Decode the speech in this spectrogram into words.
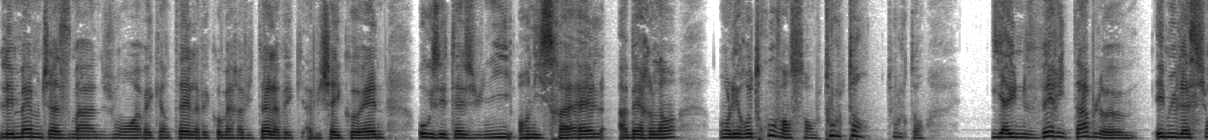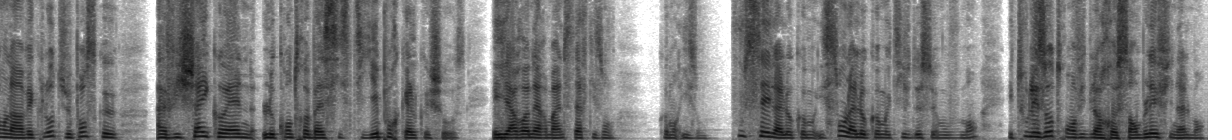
les mêmes jazzman jouant avec un tel, avec Omer Avital, avec Avishai Cohen, aux États-Unis, en Israël, à Berlin. On les retrouve ensemble tout le temps, tout le temps. Il y a une véritable euh, émulation l'un avec l'autre. Je pense que Avishai Cohen, le contrebassiste, y est pour quelque chose. Et Yaron Herman, c'est-à-dire qu'ils ont comment ils ont poussé la locomotive, ils sont la locomotive de ce mouvement, et tous les autres ont envie de leur ressembler finalement.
